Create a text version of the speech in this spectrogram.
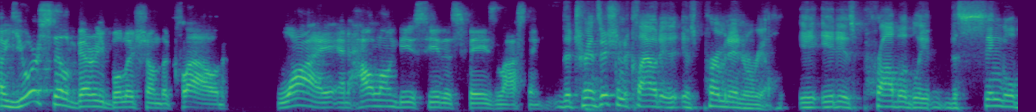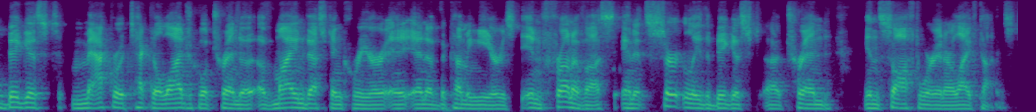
Now, you're still very bullish on the cloud why and how long do you see this phase lasting? The transition to cloud is permanent and real. It is probably the single biggest macro technological trend of my investing career and of the coming years in front of us and it's certainly the biggest uh, trend in software in our lifetimes.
